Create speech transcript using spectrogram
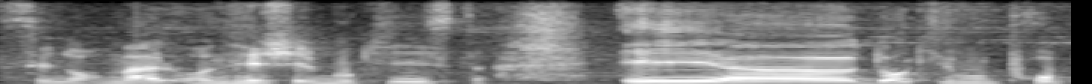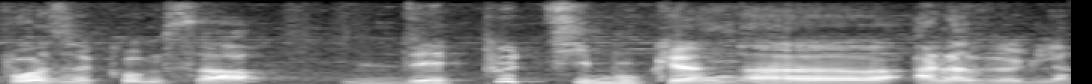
C'est normal, on est chez le bouquiniste. Et euh, donc, il vous propose comme ça des petits bouquins à l'aveugle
